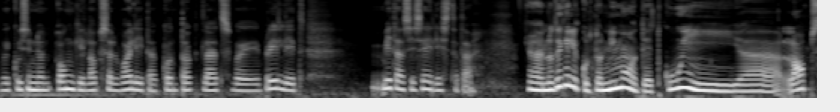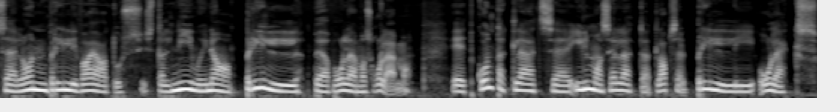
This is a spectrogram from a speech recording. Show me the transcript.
või kui siin ongi lapsel valida kontaktlääts või prillid, mida siis eelistada? no tegelikult on niimoodi, et kui äh, lapsel on prillivajadus, siis tal nii või naa prill peab olemas olema. et kontaktläätse ilma selleta, et lapsel prilli oleks,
